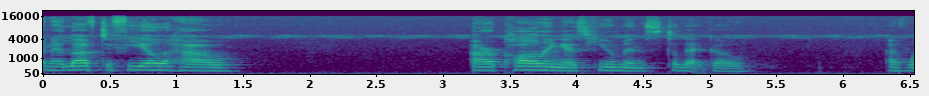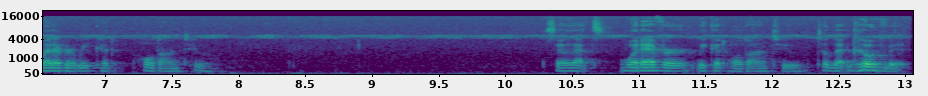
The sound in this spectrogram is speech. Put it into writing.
And I love to feel how our calling as humans to let go of whatever we could hold on to. So that's whatever we could hold on to, to let go of it.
